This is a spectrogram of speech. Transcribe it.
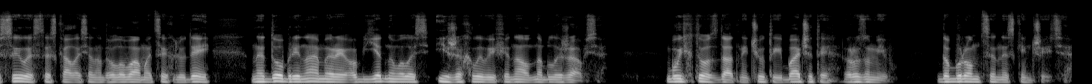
сили стискалися над головами цих людей, недобрі наміри об'єднувались, і жахливий фінал наближався. Будь-хто здатний чути і бачити, розумів добром це не скінчиться.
